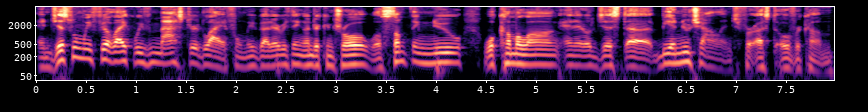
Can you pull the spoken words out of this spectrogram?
And just when we feel like we've mastered life, when we've got everything under control, well, something new will come along and it'll just uh, be a new challenge for us to overcome.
